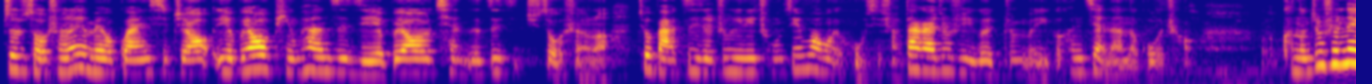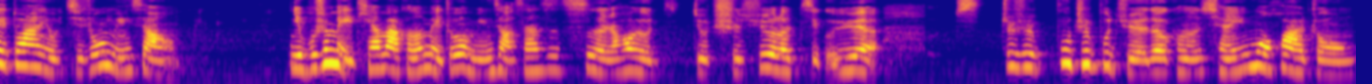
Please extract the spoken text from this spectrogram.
就是走神了也没有关系，只要也不要评判自己，也不要谴责自己去走神了，就把自己的注意力重新放回呼吸上。大概就是一个这么一个很简单的过程，可能就是那段有集中冥想。也不是每天吧，可能每周有冥想三四次，然后有就持续了几个月，就是不知不觉的，可能潜移默化中，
